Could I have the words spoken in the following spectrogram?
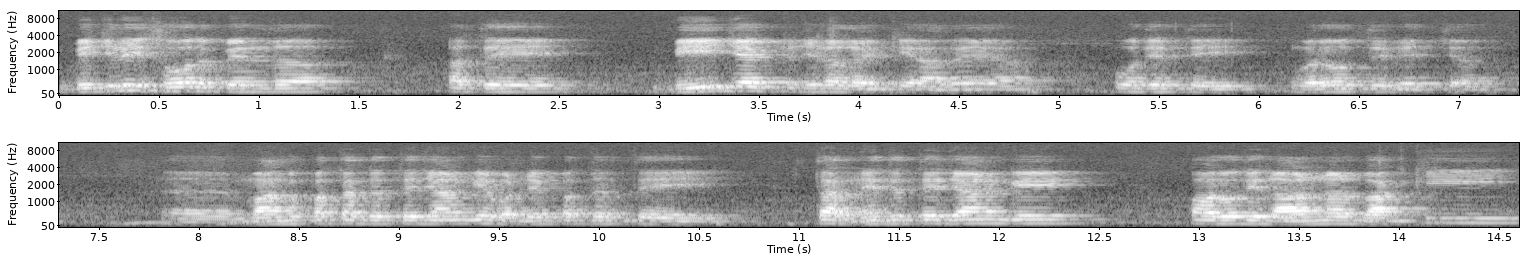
ਬਿਜਲੀ ਸੋਧ ਬਿੱਲ ਅਤੇ ਬੀਜ ਐਕਟ ਜਿਹੜਾ ਲੈ ਕੇ ਆ ਰਹੇ ਆ, ਉਹਦੇ ਤੇ ਵਿਰੋਧ ਦੇ ਵਿੱਚ ਮੰਗ ਪੱਤਰ ਦਿੱਤੇ ਜਾਣਗੇ, ਵੱਡੇ ਪੱਧਰ ਤੇ ਧਰਨੇ ਦਿੱਤੇ ਜਾਣਗੇ ਔਰ ਉਹਦੇ ਨਾਲ ਨਾਲ ਬਾਕੀ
